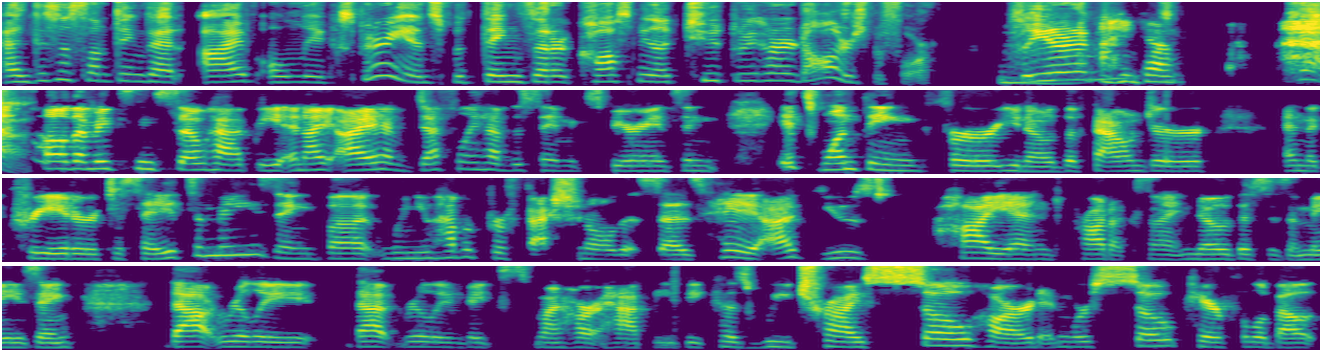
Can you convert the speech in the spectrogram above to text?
And this is something that I've only experienced with things that are cost me like two, three hundred dollars before. So you know mm-hmm. what I mean? I know. Yeah. Oh, that makes me so happy. And I, I have definitely have the same experience. And it's one thing for, you know, the founder and the creator to say it's amazing. But when you have a professional that says, Hey, I've used high end products and i know this is amazing that really that really makes my heart happy because we try so hard and we're so careful about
